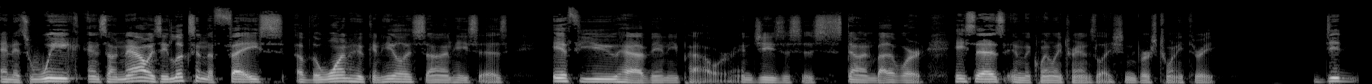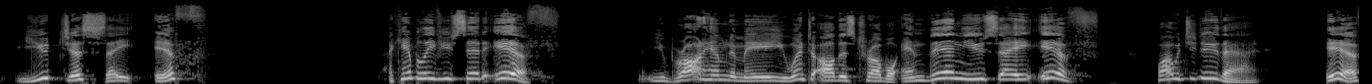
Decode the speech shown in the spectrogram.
and it's weak. And so now as he looks in the face of the one who can heal his son, he says, if you have any power. And Jesus is stunned by the word. He says in the Quinley translation, verse 23, Did you just say if? I can't believe you said if. You brought him to me, you went to all this trouble, and then you say if. Why would you do that? If,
